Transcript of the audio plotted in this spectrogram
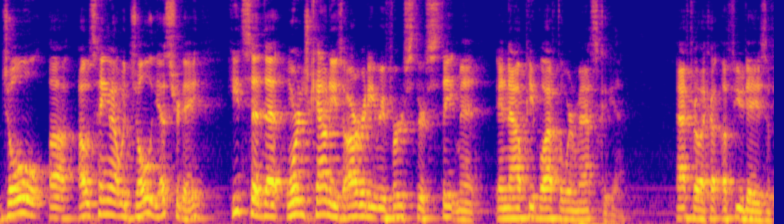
Joel, uh, I was hanging out with Joel yesterday. He said that Orange County's already reversed their statement, and now people have to wear masks again after like a, a few days of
